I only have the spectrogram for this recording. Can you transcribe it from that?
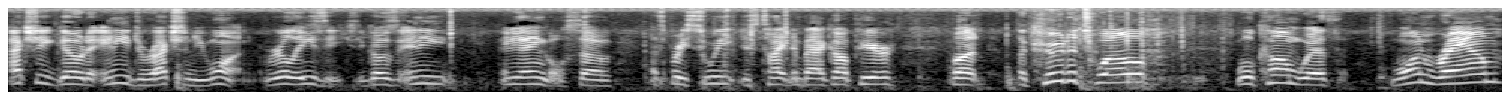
actually go to any direction you want. Real easy. It goes any any angle. So that's pretty sweet. Just tighten it back up here. But the Cuda 12 will come with one Ram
